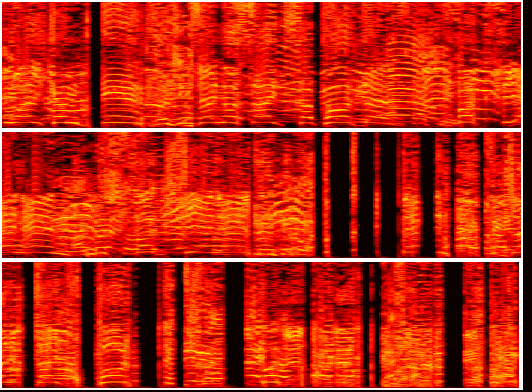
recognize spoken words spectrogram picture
welcome here. Genocide supporters. Fuck CNN. Fuck CNN. Genocide supporters. All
